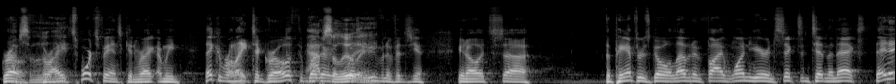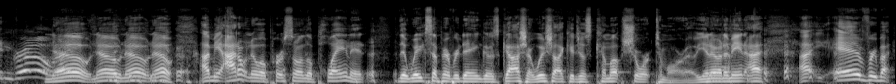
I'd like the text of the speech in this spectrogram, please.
Growth, absolutely. right? Sports fans can, I mean, they can relate to growth. Whether, absolutely. even if it's, you know, it's, uh, the Panthers go 11 and 5 one year and 6 and 10 the next. They didn't grow. No, right? no, no, no. I mean, I don't know a person on the planet that wakes up every day and goes, "Gosh, I wish I could just come up short tomorrow." You know yeah. what I mean? I, I, everybody.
